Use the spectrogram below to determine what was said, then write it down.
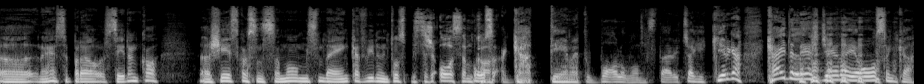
Uh, ne, se pravi, sedemko, uh, šestko sem samo, mislim, da enkrat videl in to spet. Misliš osemko? Gademe, tu bolo bom stari. Čakaj, kjer ga, kaj da leš, Jedi je osemka.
